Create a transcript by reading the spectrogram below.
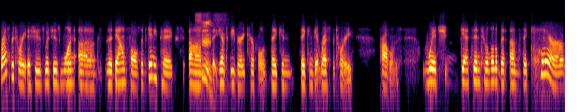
respiratory issues, which is one of the downfalls of guinea pigs. Um, hmm. That you have to be very careful. They can they can get respiratory problems, which gets into a little bit of the care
